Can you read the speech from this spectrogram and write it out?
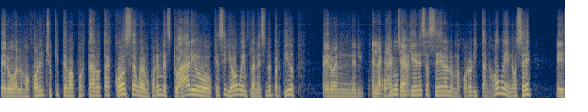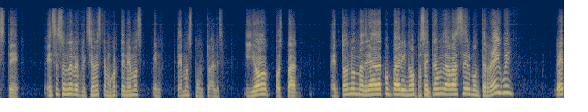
pero a lo mejor el Chucky te va a aportar otra cosa, güey, a lo mejor en vestuario, qué sé yo, güey, en planeación de partido. Pero en el en la juego cancha, que quieres hacer, a lo mejor ahorita no, güey, no sé. Este, esas son las reflexiones que a lo mejor tenemos en temas puntuales. Y yo, pues, pa, en tono madreada, compadre, y no, pues ahí traemos la base del Monterrey, güey. ve,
